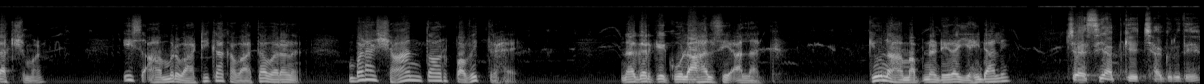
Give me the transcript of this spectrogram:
लक्ष्मण इस आम्र वाटिका का वातावरण बड़ा शांत और पवित्र है। नगर के कोलाहल से अलग क्यों ना हम अपना डेरा यहीं डालें? जैसी आपकी इच्छा गुरुदेव।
